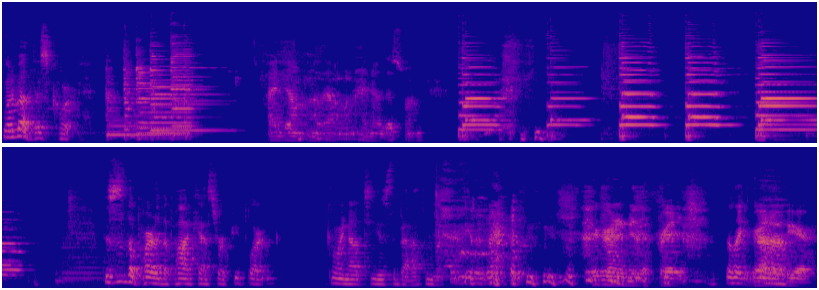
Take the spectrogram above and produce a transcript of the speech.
What about this chord? I don't know that one. I know this one. This is the part of the podcast where people are going out to use the bathroom. They're going to do the fridge. They're Like, grab uh, beer.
